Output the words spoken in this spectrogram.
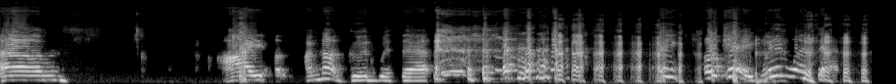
Um, I I'm not good with that. okay, when was that?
